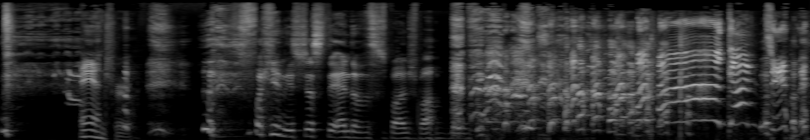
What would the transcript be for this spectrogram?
Andrew. Fucking, it's just the end of the SpongeBob movie. God damn it!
